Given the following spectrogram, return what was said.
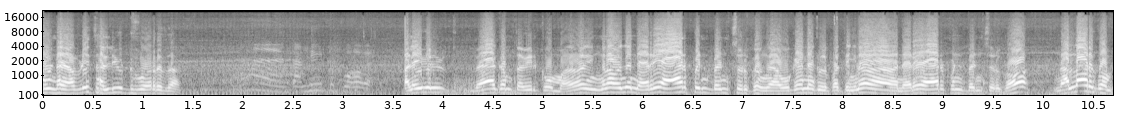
உன்னை அப்படியே தள்ளி விட்டு போறதா? தள்ளி விட்டு போவேன் அலைவில் வேகம் தவிர்க்கும் அதாவது இங்கெல்லாம் வந்து நிறைய ஏர்பின் பென்ஸ் இருக்குங்க. ஒகேனக்கல் பார்த்தீங்கன்னா நிறைய ஏர்பின் பென்ஸ் இருக்கும். நல்லா இருக்கும்.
